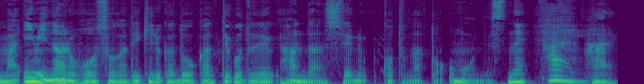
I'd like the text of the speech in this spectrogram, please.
まあ意味のある放送ができるかどうかっていうことで判断していることだと思うんですね。はい。はい。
